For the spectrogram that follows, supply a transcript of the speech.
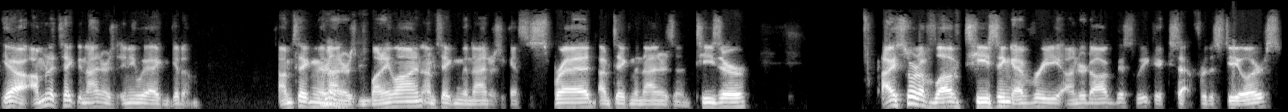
Yeah, I'm going to take the Niners any way I can get them. I'm taking the Really? Niners money line. I'm taking the Niners against the spread. I'm taking the Niners in a teaser. I sort of love teasing every underdog this week, except for the Steelers,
